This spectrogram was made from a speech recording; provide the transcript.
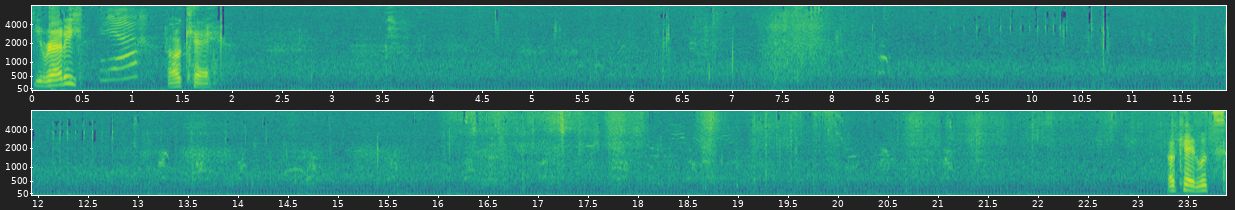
You ready? Yeah. Okay. Okay, let's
